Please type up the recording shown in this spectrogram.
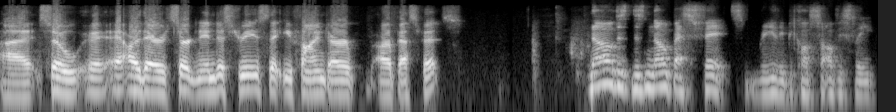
uh, so uh, are there certain industries that you find are are best fits no, there's there's no best fit really because obviously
